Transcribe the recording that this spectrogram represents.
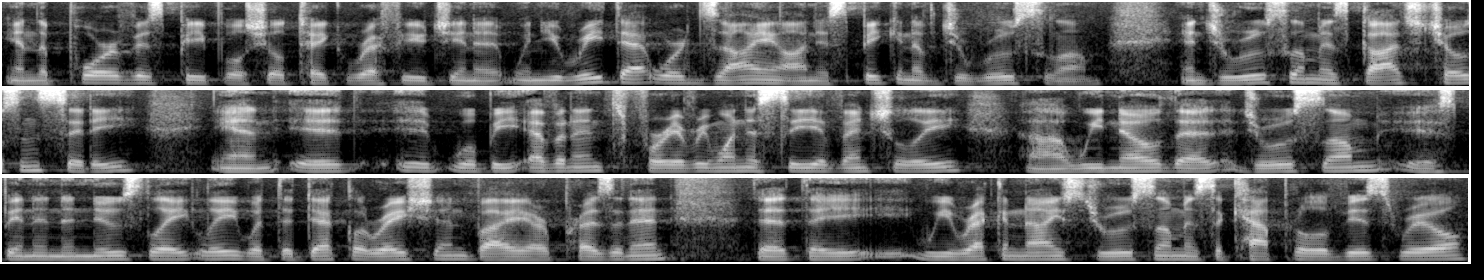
and the poor of his people shall take refuge in it? When you read that word Zion, it's speaking of Jerusalem. And Jerusalem is God's chosen city, and it, it will be evident for everyone to see eventually. Uh, we know that Jerusalem has been in the news lately with the declaration by our president that they, we recognize Jerusalem as the capital of Israel,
